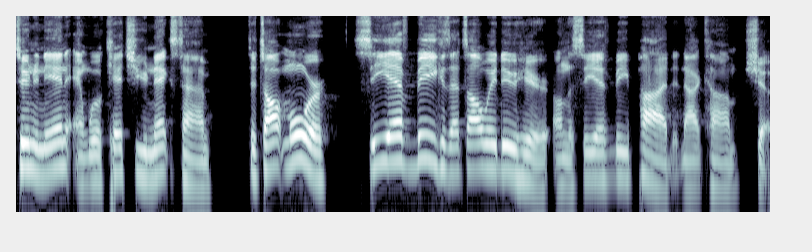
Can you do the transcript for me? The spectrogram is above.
tuning in, and we'll catch you next time to talk more CFB because that's all we do here on the CFBpod.com show.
